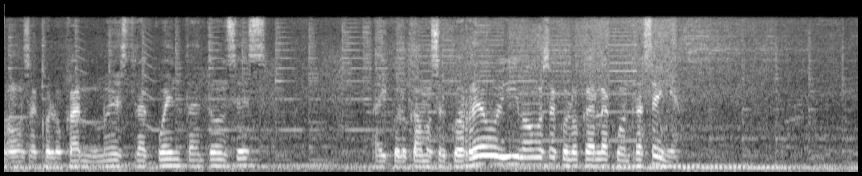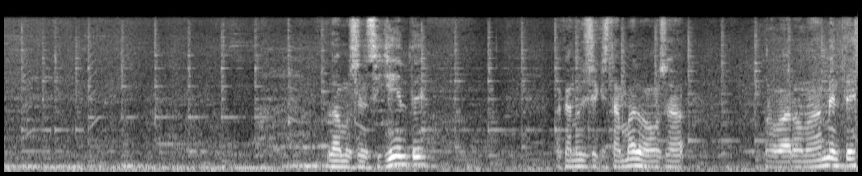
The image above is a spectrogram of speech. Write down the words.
Vamos a colocar nuestra cuenta entonces. Ahí colocamos el correo y vamos a colocar la contraseña damos en siguiente. Acá nos dice que está mal vamos a probarlo nuevamente.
